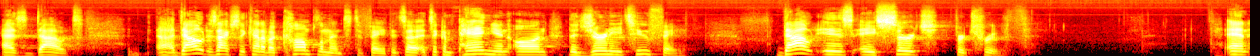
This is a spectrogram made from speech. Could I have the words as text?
as doubt. Uh, doubt is actually kind of a complement to faith, it's a, it's a companion on the journey to faith. Doubt is a search for truth. And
